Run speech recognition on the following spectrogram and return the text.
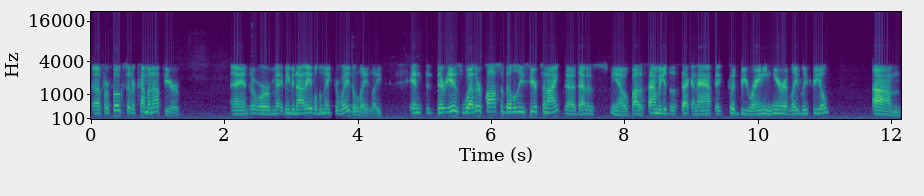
uh, for folks that are coming up here, and or maybe not able to make their way to Laidley, and there is weather possibilities here tonight. Uh, that is, you know, by the time we get to the second half, it could be raining here at Laidley Field. Um,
